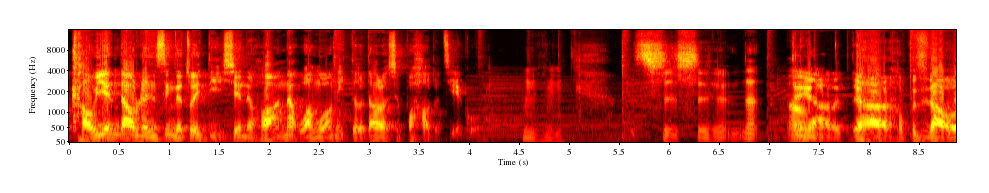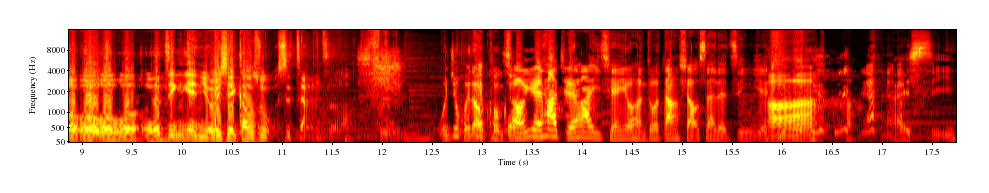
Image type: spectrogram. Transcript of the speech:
考验到人性的最底线的话，那往往你得到的是不好的结果。嗯哼，是是，那对啊，对啊，我不知道，我我我我我的经验有一些告诉我是这样子了。是，我就回到 Coco，因为他觉得他以前有很多当小三的经验。啊。I see。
